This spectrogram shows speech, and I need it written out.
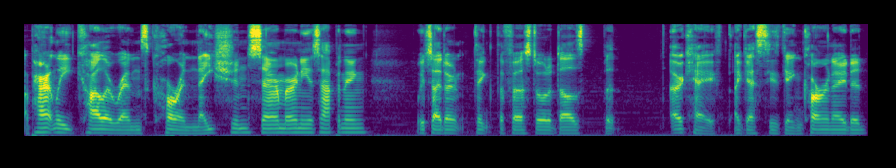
apparently Kylo Ren's coronation ceremony is happening, which I don't think the First Order does, but okay, I guess he's getting coronated,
